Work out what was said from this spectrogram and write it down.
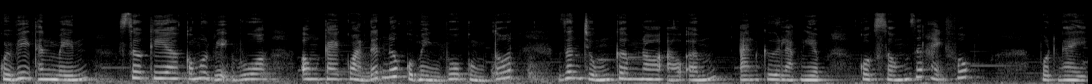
Quý vị thân mến, xưa kia có một vị vua, ông cai quản đất nước của mình vô cùng tốt, dân chúng cơm no áo ấm, an cư lạc nghiệp, cuộc sống rất hạnh phúc. Một ngày,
